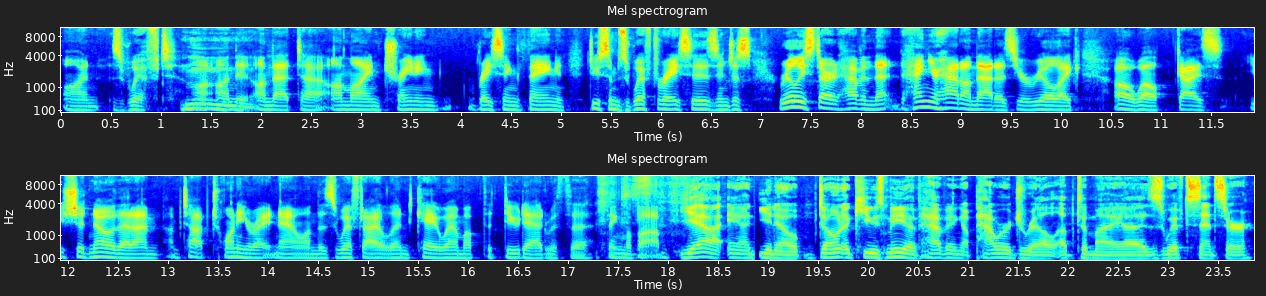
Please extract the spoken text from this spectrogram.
on Zwift on, on the on that uh, online training racing thing, and do some Zwift races, and just really start having that. Hang your hat on that as your real like. Oh well, guys. You should know that I'm I'm top twenty right now on the Zwift Island KOM up the doodad with the thingamabob. Yeah, and you know, don't accuse me of having a power drill up to my uh, Zwift sensor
